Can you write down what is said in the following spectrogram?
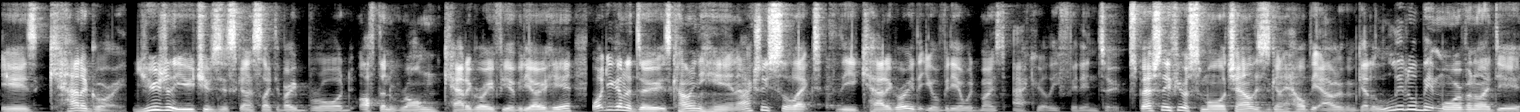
is category. Usually YouTube's just going to select a very broad, often wrong category for your video here. What you're going to do is come in here and actually select the category that your video would most accurately fit into. Especially if you're a smaller channel, this is going to help the algorithm get a little bit more of an idea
